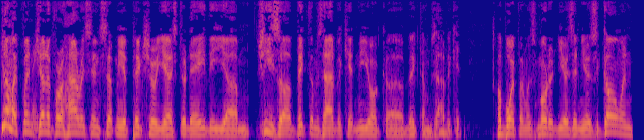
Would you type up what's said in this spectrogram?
You know, my friend Jennifer Harrison sent me a picture yesterday. The um, she's a victims advocate, New York uh, victims advocate. Her boyfriend was murdered years and years ago, and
